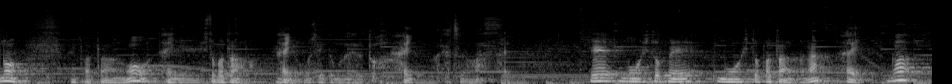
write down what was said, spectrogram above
のパターンを、はい。えー、1パターン、はい、教えてもらえると、はい、ありがとうございます、はい、でもう一目もう一パターンかな、はい、が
